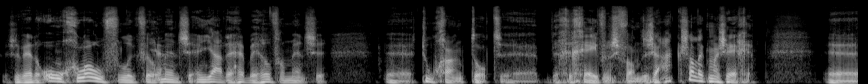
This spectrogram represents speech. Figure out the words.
Dus er werden ongelooflijk veel Ja. mensen. En ja, er hebben heel veel mensen eh, toegang tot eh, de gegevens van de zaak, zal ik maar zeggen. Eh,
